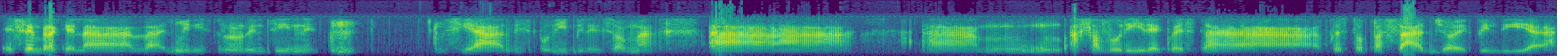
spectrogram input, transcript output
E sembra che la, la, il ministro Lorenzin sia disponibile insomma, a, a, a favorire questa, questo passaggio e quindi a,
